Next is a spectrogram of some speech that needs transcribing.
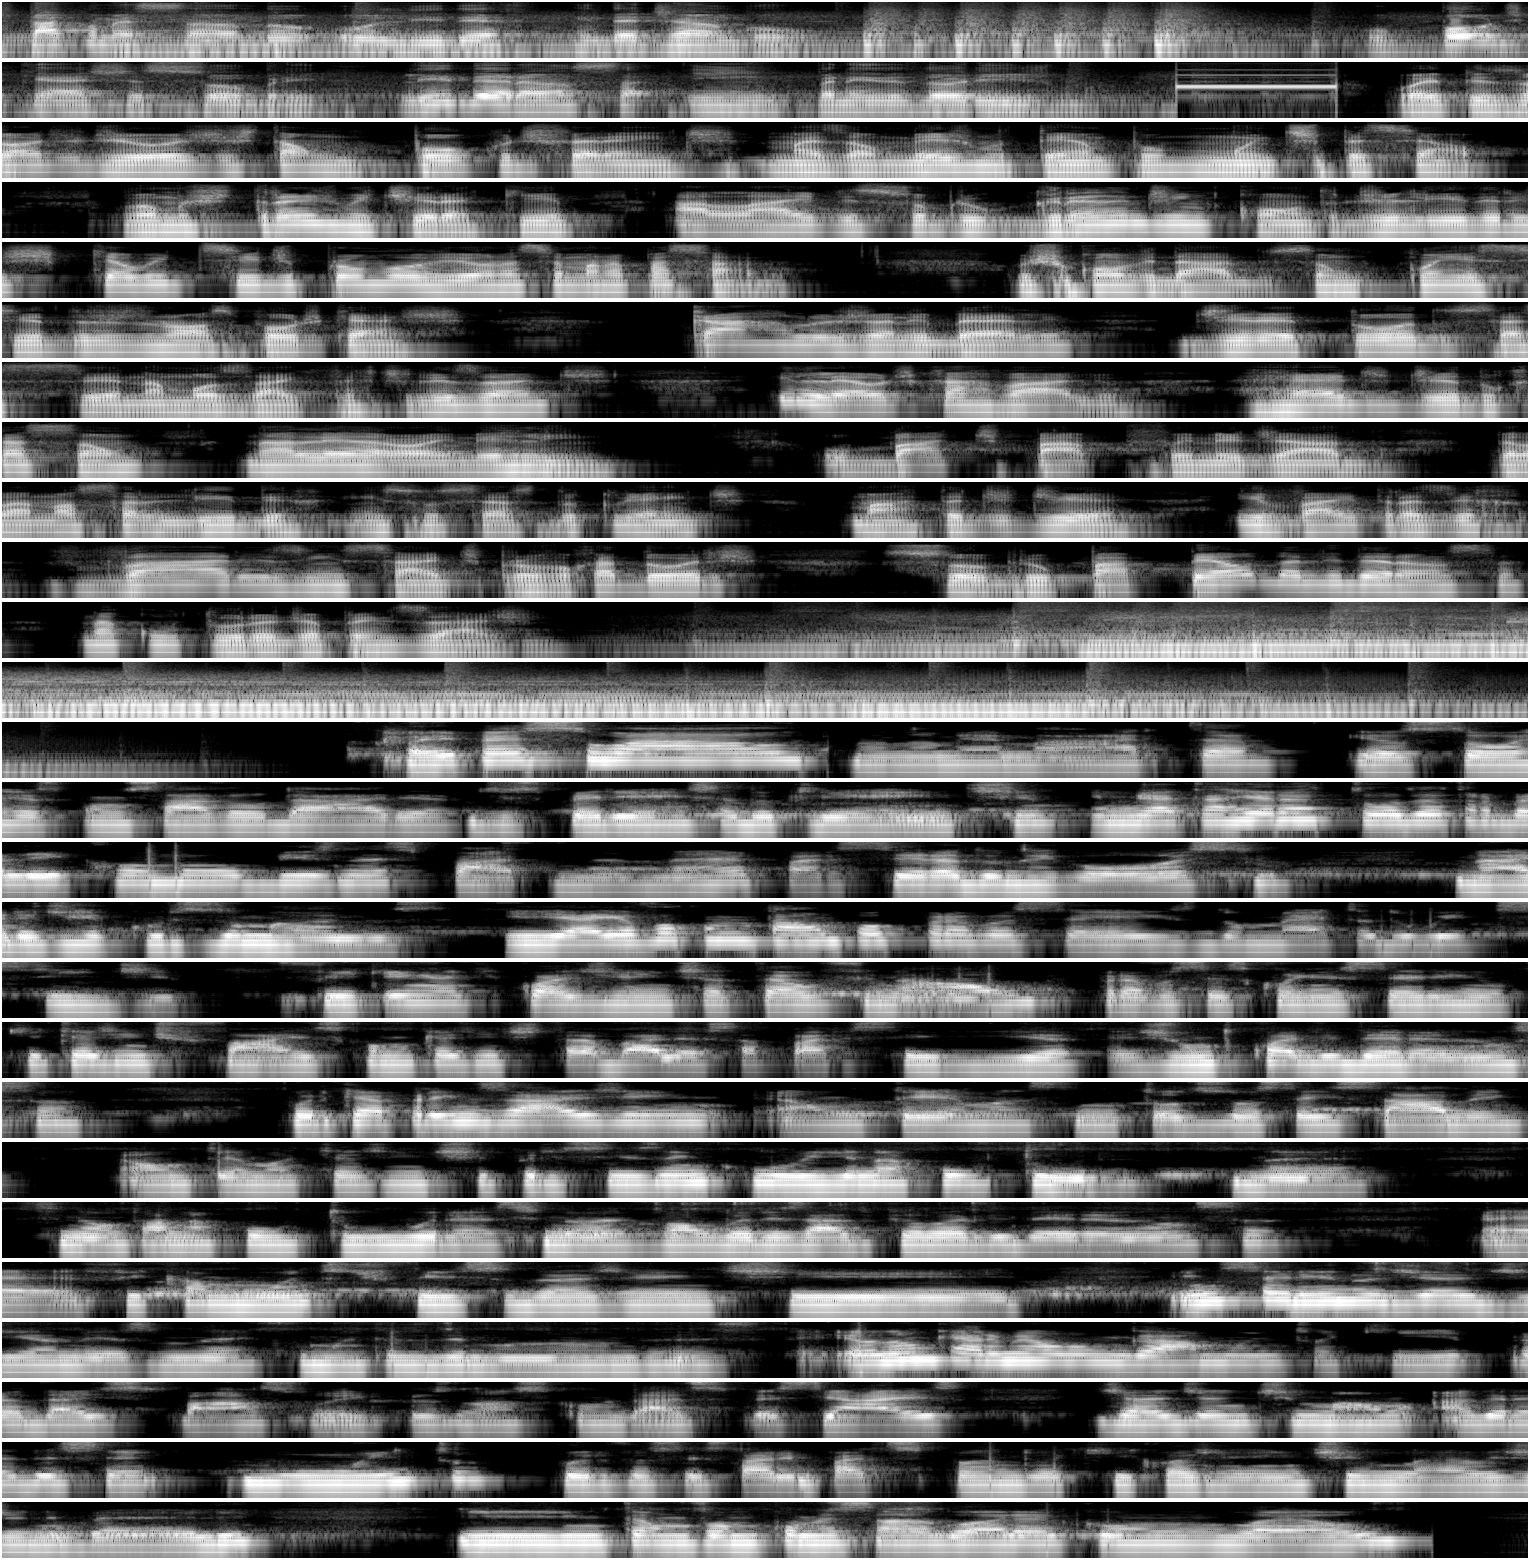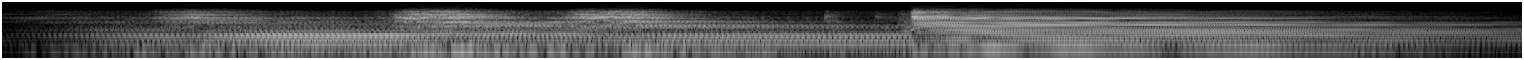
Está começando o Líder in the Jungle, o podcast sobre liderança e empreendedorismo. O episódio de hoje está um pouco diferente, mas ao mesmo tempo muito especial. Vamos transmitir aqui a live sobre o grande encontro de líderes que a Witseed promoveu na semana passada. Os convidados são conhecidos do nosso podcast. Carlos Janibelli, diretor do CSC na Mosaic Fertilizantes, e Léo de Carvalho, head de educação na Leroy Merlin. O bate-papo foi mediado pela nossa líder em sucesso do cliente, Marta Didier, e vai trazer vários insights provocadores sobre o papel da liderança na cultura de aprendizagem. Oi, pessoal. Meu nome é Marta. Eu sou responsável da área de experiência do cliente. E minha carreira toda eu trabalhei como business partner, né? Parceira do negócio na área de recursos humanos. E aí eu vou contar um pouco para vocês do método WITSEED. Fiquem aqui com a gente até o final para vocês conhecerem o que, que a gente faz, como que a gente trabalha essa parceria é, junto com a liderança, porque a aprendizagem é um tema, assim, todos vocês sabem, é um tema que a gente precisa incluir na cultura, né? Se não está na cultura, se não é valorizado pela liderança, é, fica muito difícil da gente inserir no dia a dia mesmo, né? Com muitas demandas. Eu não quero me alongar muito aqui para dar espaço aí para os nossos convidados especiais. Já de antemão, agradecer muito por vocês estarem participando aqui com a gente, Léo e Genibelli. E então vamos começar agora com o Léo.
